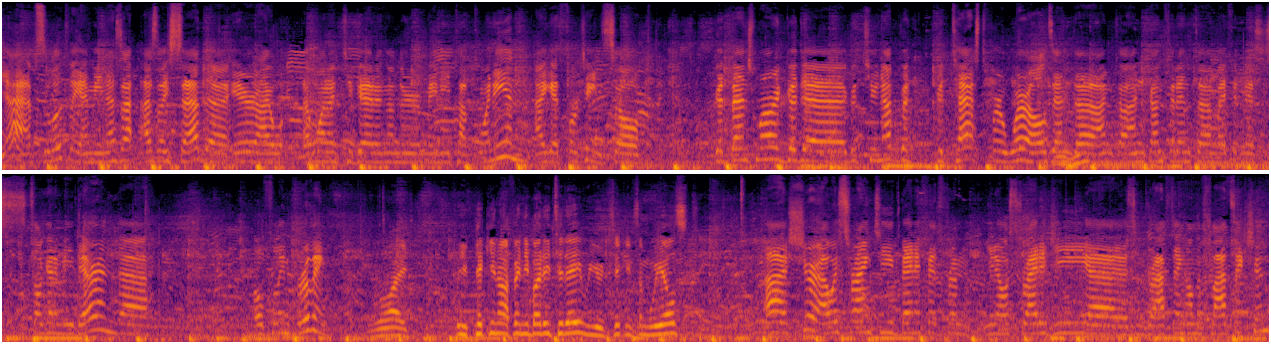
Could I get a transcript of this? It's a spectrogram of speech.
yeah, absolutely. I mean, as I, as I said, uh, here I, I wanted to get another maybe top 20, and I get 14. So good benchmark, good uh, good tune-up, good good test for Worlds, and uh, I'm, I'm confident uh, my fitness is still going to be there, and uh, hopefully improving. Right. Were you picking off anybody today? Were you taking some wheels? Uh, sure, I was trying to benefit from you know strategy, uh, some drafting on the flat section.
